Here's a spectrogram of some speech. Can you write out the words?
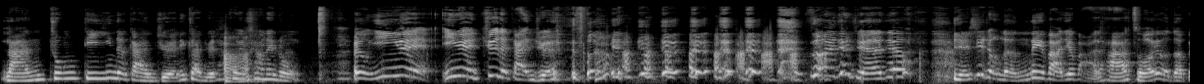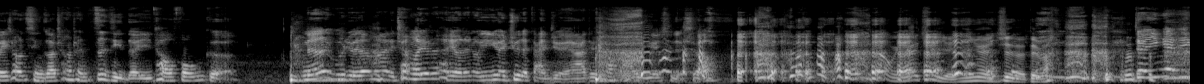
男中低音的感觉，你感觉他会唱那种。那种音乐音乐剧的感觉，所以 所以就觉得就也是一种能力吧，就把他所有的悲伤情歌唱成自己的一套风格。难 道你不觉得吗？你唱歌就是很有那种音乐剧的感觉呀、就唱华语乐曲的时候。那我应该去演音乐剧的，对吧？就应该是，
